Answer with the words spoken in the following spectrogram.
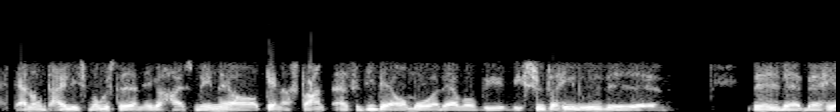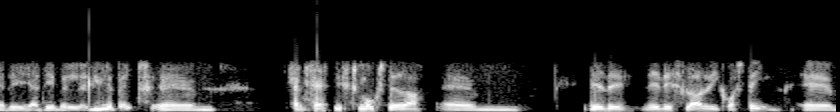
at der er nogle dejlige smukke steder nede ved Hejsminde og Genner Strand. Altså de der områder der, hvor vi, vi cykler helt ude ved, øh, ved hvad, hvad her det? Ja, det er vel Lillebælt. Øh, fantastisk smukke steder. Øh, nede ved, nede ved slottet i Gråsten øh,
